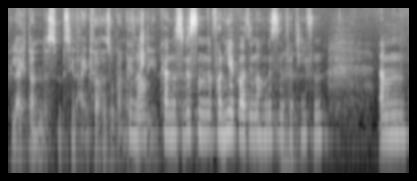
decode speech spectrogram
vielleicht dann das ein bisschen einfacher sogar noch genau, verstehen. kann das Wissen von hier quasi noch ein bisschen mhm. vertiefen. Ähm,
